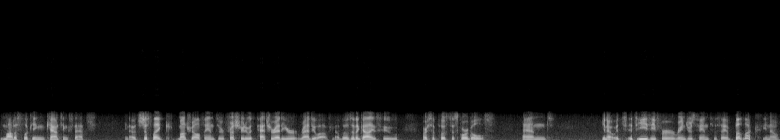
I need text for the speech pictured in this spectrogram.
modest looking counting stats. You know, it's just like Montreal fans are frustrated with Pacioretty or Radulov. You know, those are the guys who are supposed to score goals. And you know, it's it's easy for Rangers fans to say, but look, you know,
